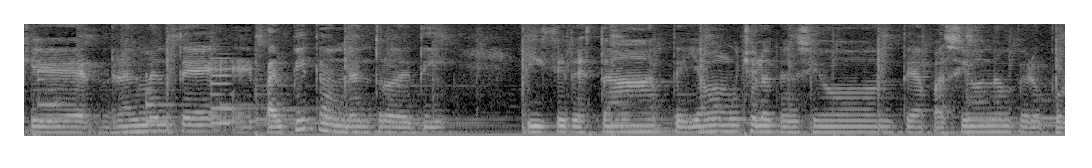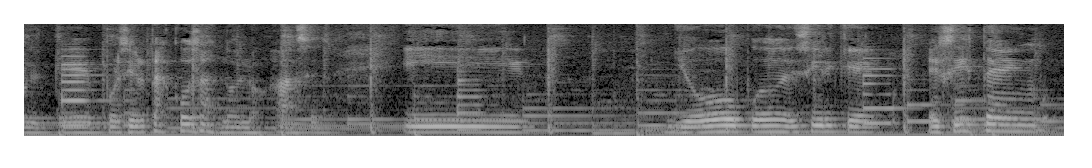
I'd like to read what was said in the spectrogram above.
que realmente eh, palpitan dentro de ti y que te, está, te llama mucho la atención, te apasionan, pero porque por ciertas cosas no los haces. Y yo puedo decir que existen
